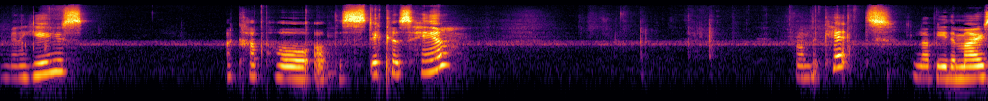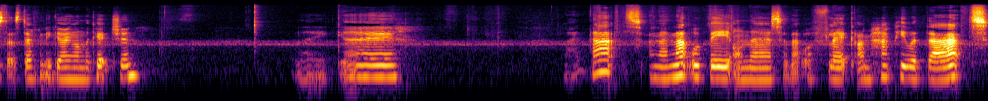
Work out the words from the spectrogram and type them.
I'm going to use a couple of the stickers here from the kit. Love you the most, that's definitely going on the kitchen. There you go. Like that. And then that would be on there, so that will flick. I'm happy with that.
